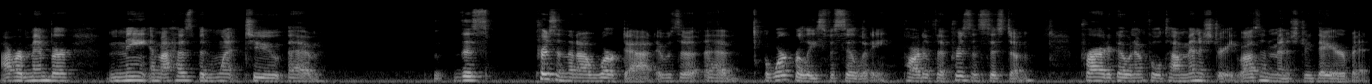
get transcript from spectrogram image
I remember me and my husband went to um, this prison that I worked at. It was a, a, a work release facility, part of the prison system prior to going in full time ministry. Well, I was in ministry there, but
